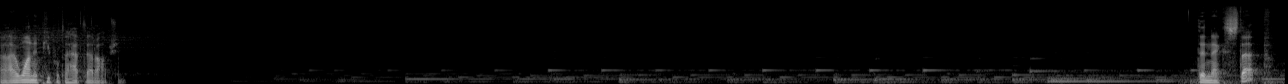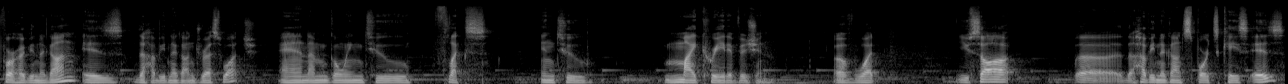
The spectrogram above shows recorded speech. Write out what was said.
Uh, I wanted people to have that option. The next step for Havid Nagan is the Havid Nagan dress watch, and I'm going to flex into my creative vision of what you saw uh, the Havid Nagan sports case is.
